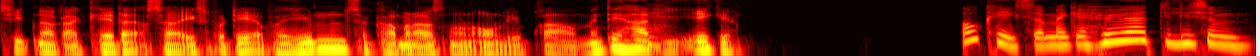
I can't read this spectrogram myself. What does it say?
tit når raketter så eksploderer på himlen, så kommer der også nogle ordentlige brag. Men det har ja. de ikke. Okay, så man kan høre, at de ligesom...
